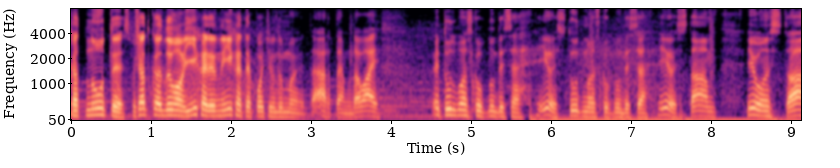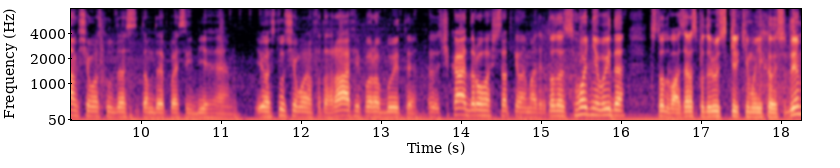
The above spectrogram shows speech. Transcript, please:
катнути. Спочатку я думав їхати, не їхати, потім думаю, та Артем, давай. І тут можна скупнутися, і ось тут можна скупнутися, і ось там, і ось там ще можна скупнутися, там, де песик бігає. І ось тут ще можна фотографії поробити. Чекає дорога 60 км. Тобто сьогодні вийде 102. Зараз подивлюсь, скільки ми їхали сюди.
